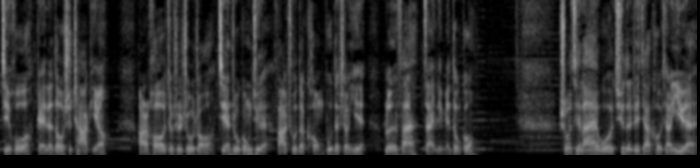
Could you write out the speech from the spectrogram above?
几乎给的都是差评，而后就是诸种建筑工具发出的恐怖的声音，轮番在里面动工。说起来，我去的这家口腔医院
